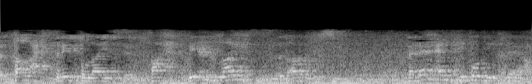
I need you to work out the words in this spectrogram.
بتطلع streptolysin صح؟ بيعمل lysis لل RBC فده ال antibody بتاعه.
